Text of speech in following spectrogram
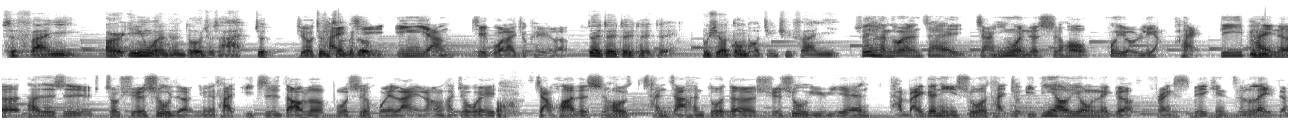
是翻译，而英文很多就是哎就。就太极阴阳借过来就可以了。对对对对对，不需要动脑筋去翻译。所以很多人在讲英文的时候会有两派。第一派呢，嗯、他是是走学术的，因为他一直到了博士回来，然后他就会讲话的时候掺杂很多的学术语言。坦白跟你说，他就一定要用那个 Frank speaking 之类的，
